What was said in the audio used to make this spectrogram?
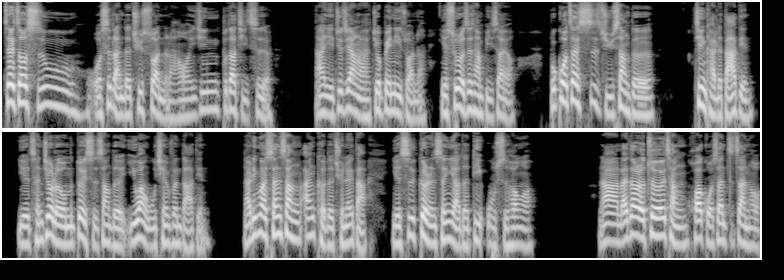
这周失误我是懒得去算了啦，哦，已经不知道几次了啊，也就这样了，就被逆转了，也输了这场比赛哦。不过在四局上的。靖凯的打点也成就了我们队史上的一万五千分打点。那另外山上安可的全垒打也是个人生涯的第五十轰哦。那来到了最后一场花果山之战哦，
